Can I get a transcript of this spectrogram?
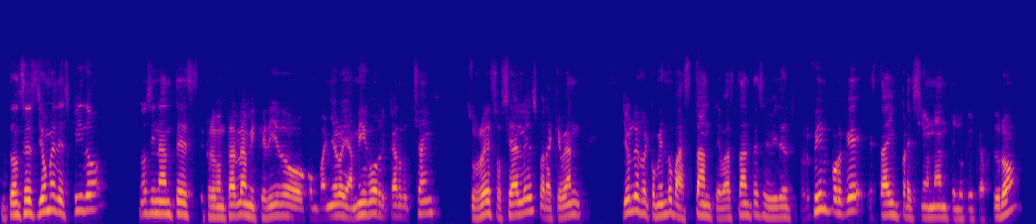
Entonces yo me despido, no sin antes preguntarle a mi querido compañero y amigo Ricardo Chang sus redes sociales para que vean. Yo les recomiendo bastante, bastante ese video en su perfil porque está impresionante lo que capturó.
